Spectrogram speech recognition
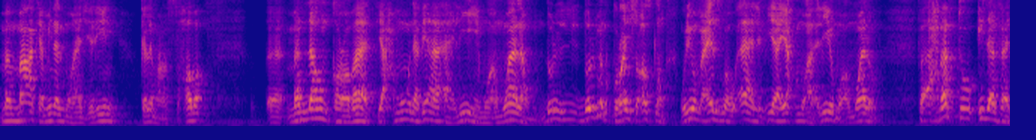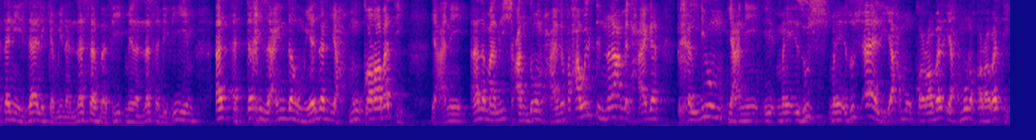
من معك من المهاجرين أتكلم عن الصحابة آه، من لهم قرابات يحمون بها أهليهم وأموالهم. دول دول من قريش أصلا وليهم عزوة وأهل فيها يحموا أهليهم وأموالهم. فأحببت إذا فاتني ذلك من النسب في من النسب فيهم أن أتخذ عندهم يدا يحمو قرابتي. يعني أنا ماليش عندهم حاجة فحاولت إن أنا أعمل حاجة تخليهم يعني ما يأذوش ما يأذوش أهلي يحموا قرابتي يحمون قرابتي.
